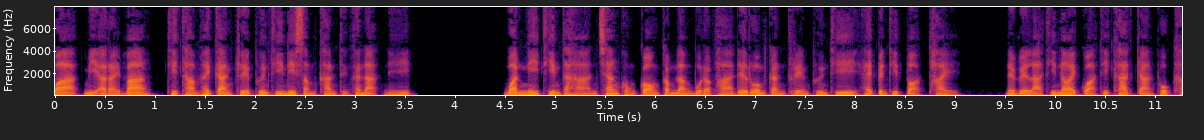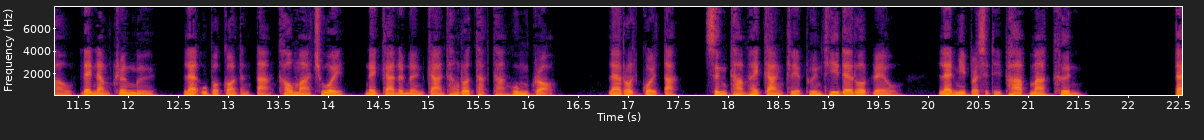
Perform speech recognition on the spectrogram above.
ว่ามีอะไรบ้างที่ทำให้การเคลียร์พื้นที่นี้สำคัญถึงขนาดนี้ วันนี้ทีมทหารช่างของกองกำลังบูรพาได้ร่วมกันเตรียมพื้นที่ให้เป็นที่ปลอดภัย ในเวลาที่น้อยกว่าที่คาดการพวกเขาได้นำเครื่องมือ และอุปกรณ์ต่างๆ เข้ามาช่วย ในการดำเนินการทั้งรถถักถางหุ้มเกราะและรถโกยตัก ซึ่งทำให้การเคลียร์พื้นที่ได้รวดเร็ว และมีประสิทธิภาพมากขึ้น แต่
